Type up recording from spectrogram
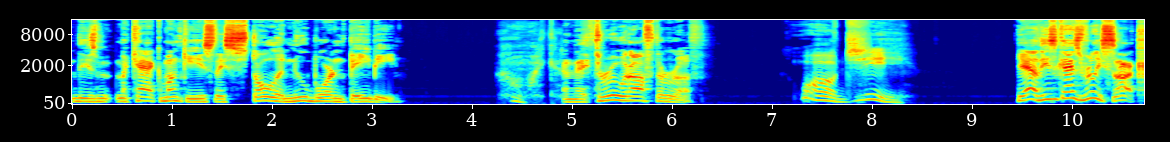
these macaque monkeys, they stole a newborn baby Oh my god. and they threw it off the roof. Whoa, gee. Yeah, these guys really suck.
